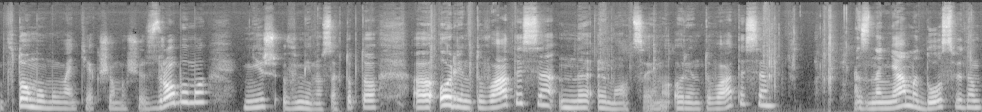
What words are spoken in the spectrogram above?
в тому моменті, якщо ми щось зробимо, ніж в мінусах. Тобто е, орієнтуватися не емоціями, орієнтуватися знаннями, досвідом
